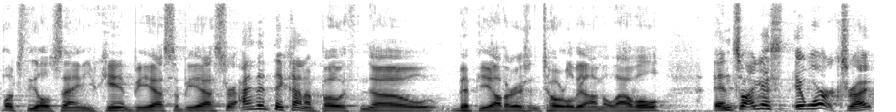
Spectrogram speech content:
what's the old saying? You can't BS a BSer. I think they kind of both know that the other isn't totally on the level, and so I guess it works, right?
